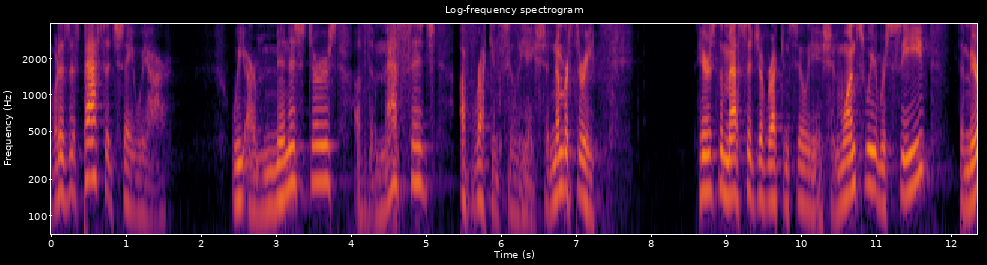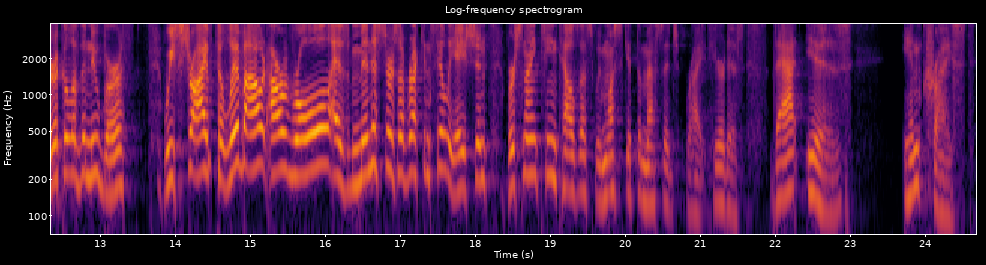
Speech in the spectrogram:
What does this passage say we are? We are ministers of the message of reconciliation. Number three, here's the message of reconciliation. Once we receive the miracle of the new birth, we strive to live out our role as ministers of reconciliation. Verse 19 tells us we must get the message right. Here it is. That is, in Christ,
